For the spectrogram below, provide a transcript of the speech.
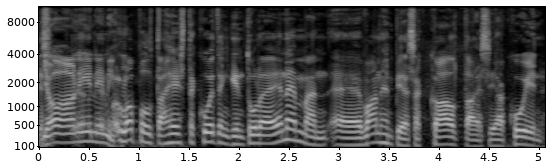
Ja Joo, niin, niin, niin. Lopulta heistä kuitenkin tulee enemmän eh, vanhempiensa kaltaisia kuin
